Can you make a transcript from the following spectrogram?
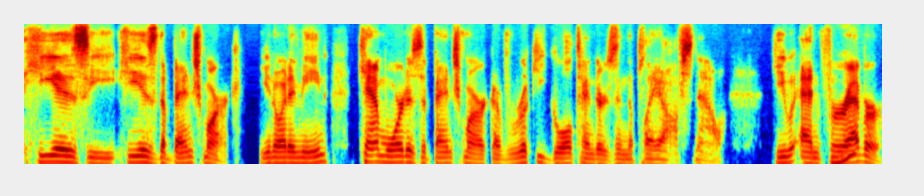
he is the he is the benchmark. You know what I mean? Cam Ward is the benchmark of rookie goaltenders in the playoffs now. He and forever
